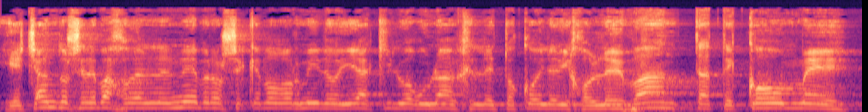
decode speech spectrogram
Y echándose debajo del enebro se quedó dormido y aquí luego un ángel le tocó y le dijo, levántate, come.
